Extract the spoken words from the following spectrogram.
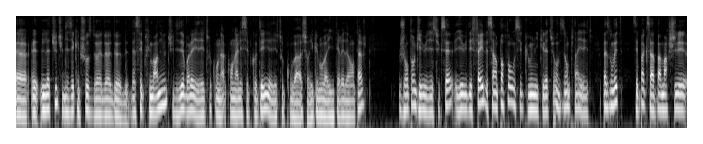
Là-dessus, tu disais quelque chose d'assez primordial. Tu disais, voilà, il y a des trucs qu'on a, qu'on a laissé de côté, il y a des trucs va, sur lesquels on va itérer davantage j'entends qu'il y a eu des succès, il y a eu des fails. C'est important aussi de communiquer là-dessus en disant putain, il y a des trucs. Parce qu'en fait, c'est pas que ça va pas marcher,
